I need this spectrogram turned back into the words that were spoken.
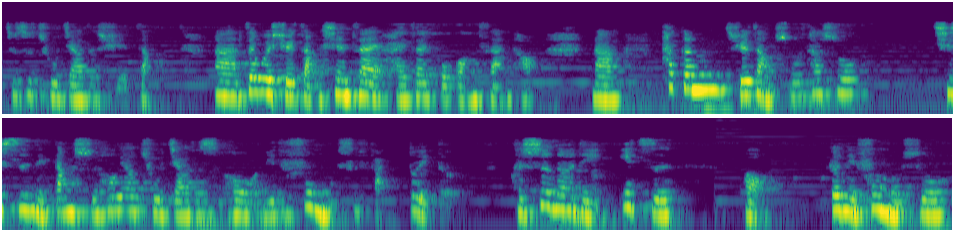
就是出家的学长。那这位学长现在还在佛光山哈。那他跟学长说，他说，其实你当时候要出家的时候，你的父母是反对的。可是呢，你一直哦跟你父母说，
